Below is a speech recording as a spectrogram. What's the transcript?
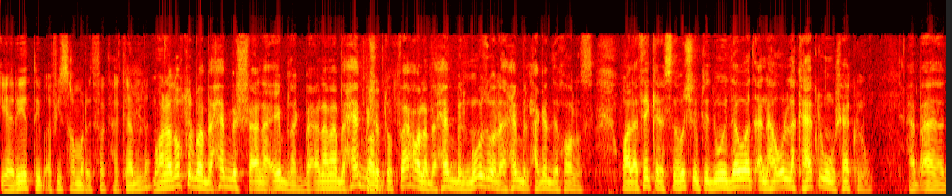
يا ريت يبقى في ثمرة فاكهة كاملة. ما أنا يا دكتور ما بحبش أنا ابنك بقى. أنا ما بحبش. التفاح ولا بحب الموز ولا بحب الحاجات دي خالص. وعلى فكرة السندوتش اللي بتدوني دوت أنا هقول لك هاكله ومش هاكله. هبقى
